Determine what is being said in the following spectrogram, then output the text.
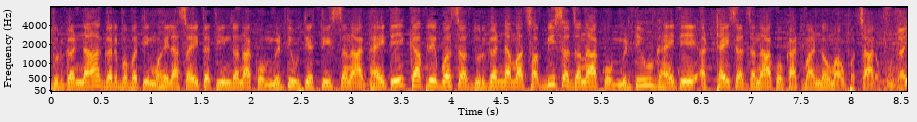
दुर्घटना गर्भवती महिला सहित तीनजनाको मृत्यु तेत्तिस जना घाइते काप्रे बस दुर्घटनामा छब्बिस जनाको मृत्यु घाइते अठाइस जनाको काठमाडौँमा उपचार हुँदै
